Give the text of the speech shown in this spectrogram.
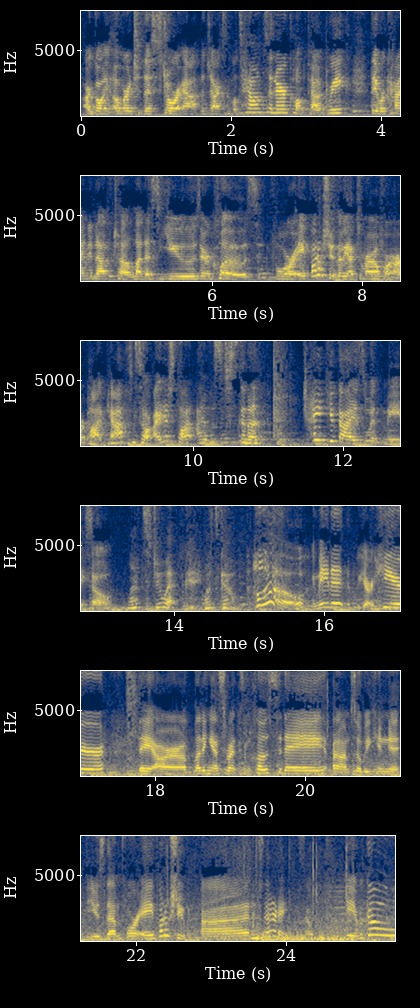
are going over to this store at the Jacksonville Town Center called Fabrik. They were kind enough to let us use their clothes for a photo shoot that we have tomorrow for our podcast. So I just thought I was just gonna take you guys with me. So let's do it. Okay, let's go. Hello! We made it. We are here. They are letting us rent some clothes today um, so we can use them for a photo shoot on Saturday. So here we go.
